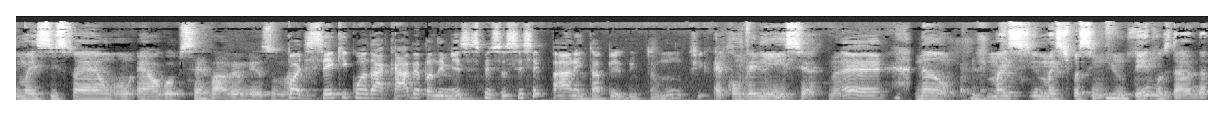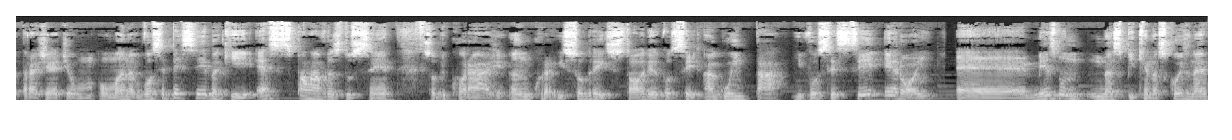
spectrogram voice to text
mas isso é, um- é algo observável mesmo. mano. Pode ser que quando acabe a pandemia, essas pessoas se separem, tá, Pedro? Então não fica. É conveniência, né? É. Não, mas, mas tipo assim, em termos da, da tragédia hum- humana, você perceba que essas palavras do Sam sobre coragem, âncora e sobre a história, você aguentar e você ser herói, é, mesmo nas pequenas coisas, né?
